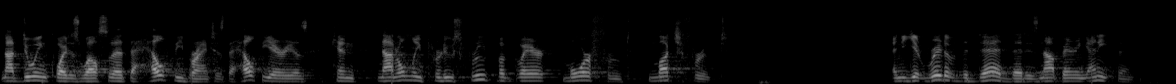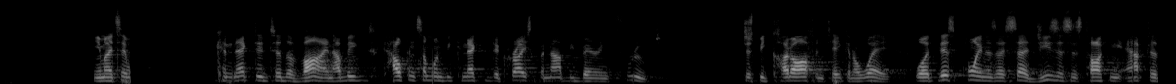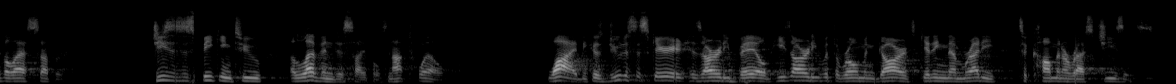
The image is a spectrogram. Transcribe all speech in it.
not doing quite as well, so that the healthy branches, the healthy areas, can not only produce fruit, but bear more fruit, much fruit. And you get rid of the dead that is not bearing anything. You might say, well, connected to the vine, how, be, how can someone be connected to Christ but not be bearing fruit? Just be cut off and taken away. Well, at this point, as I said, Jesus is talking after the Last Supper. Jesus is speaking to 11 disciples, not 12. Why? Because Judas Iscariot has already bailed. He's already with the Roman guards, getting them ready to come and arrest Jesus.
